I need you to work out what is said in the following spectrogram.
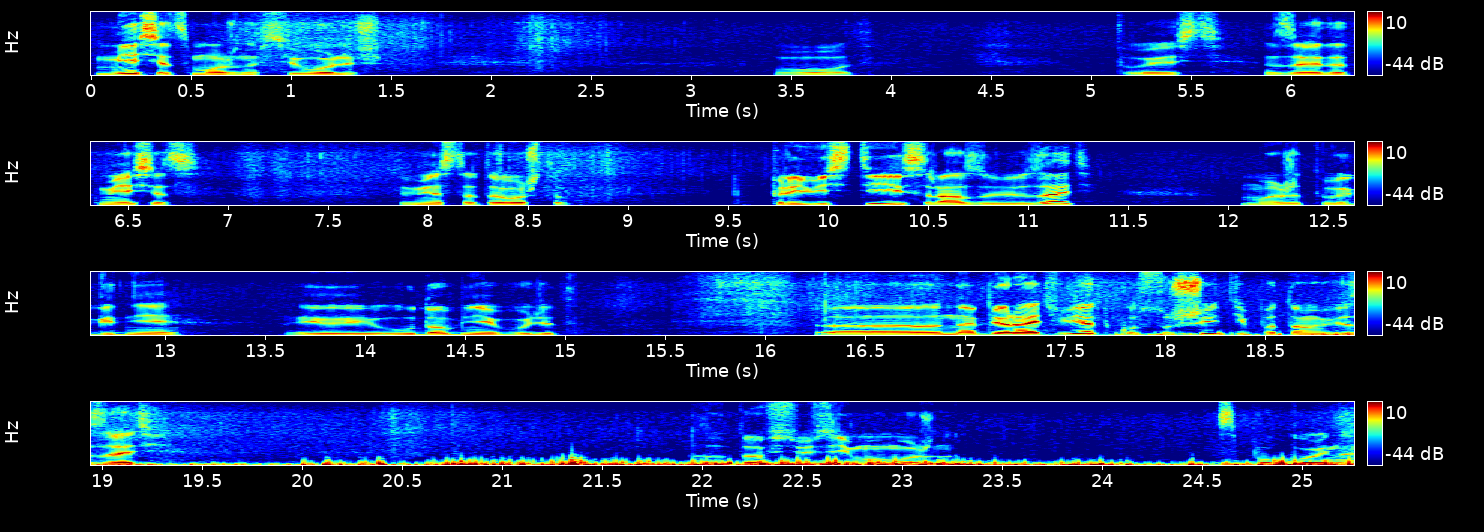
месяц можно всего лишь. Вот. То есть за этот месяц вместо того, чтобы привести и сразу вязать, может выгоднее и удобнее будет э, набирать ветку, сушить и потом вязать. Зато всю зиму можно спокойно,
